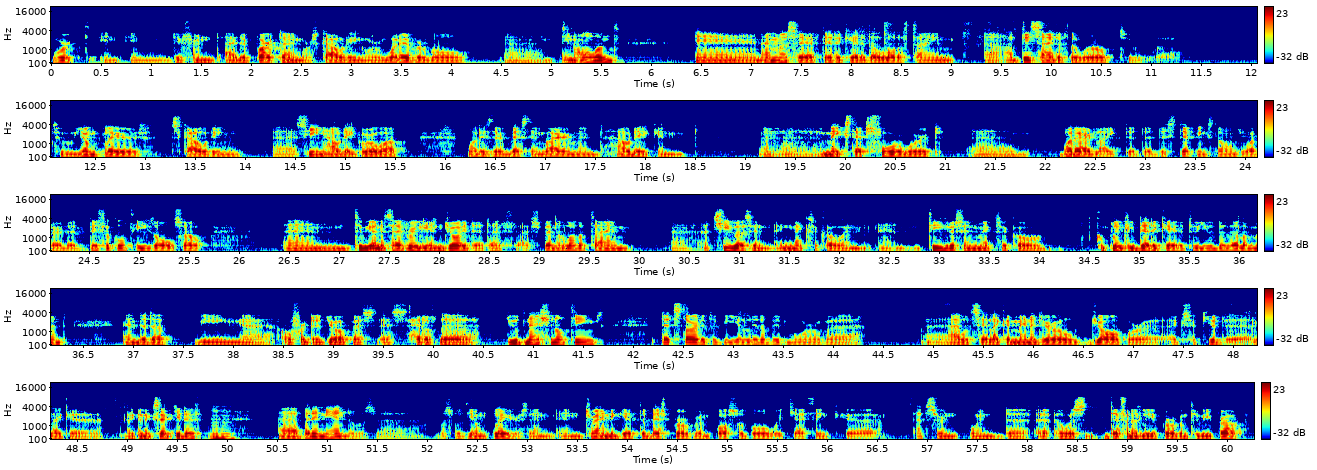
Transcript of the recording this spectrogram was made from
worked in, in different either part time or scouting or whatever role um, in Holland. And I must say I've dedicated a lot of time uh, on this side of the world to uh, to young players, scouting, uh, seeing how they grow up, what is their best environment, how they can make steps forward, um, what are like the, the, the stepping stones, what are the difficulties also. And to be honest, I've really enjoyed that. I've, I've spent a lot of time uh, at Chivas in, in Mexico and, and Tigres in Mexico, completely dedicated to youth development. Ended up being uh, offered a job as, as head of the youth national teams. That started to be a little bit more of a, uh, I would say, like a managerial job or a execute, uh, like a like an executive. Uh, but in the end, it was uh, was with young players and, and trying to get the best program possible, which I think uh, at a certain point uh, was definitely a program to be proud of.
